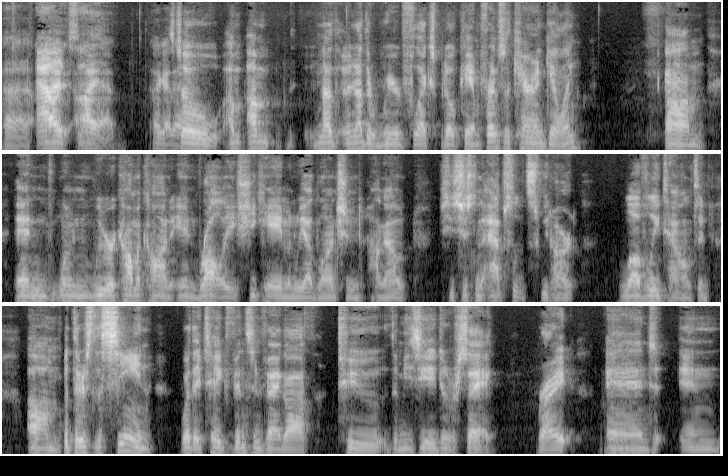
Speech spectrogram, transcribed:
Uh, Alex I, I am. I got so I'm I'm another another weird flex, but okay. I'm friends with Karen Gillan. Um, and when we were at Comic Con in Raleigh, she came and we had lunch and hung out. She's just an absolute sweetheart, lovely, talented. Um, but there's the scene where they take Vincent Van Gogh to the Musée d'Orsay, right? And and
